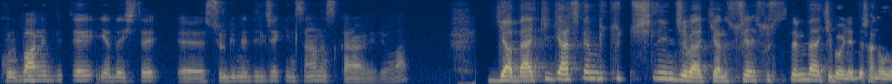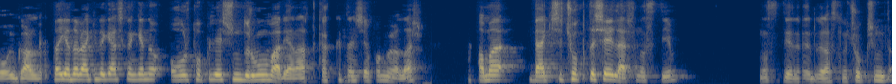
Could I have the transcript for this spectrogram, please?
Kurban edilecek ya da işte e, sürgün edilecek insana nasıl karar veriyorlar? Ya belki gerçekten bir suç işleyince belki yani suç, suç sistemi belki böyledir hani o uygarlıkta ya da belki de gerçekten gene overpopulation durumu var yani artık hakikaten şey yapamıyorlar. Ama belki işte çok da şeyler nasıl diyeyim? Nasıl denilebilir aslında çok şimdi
